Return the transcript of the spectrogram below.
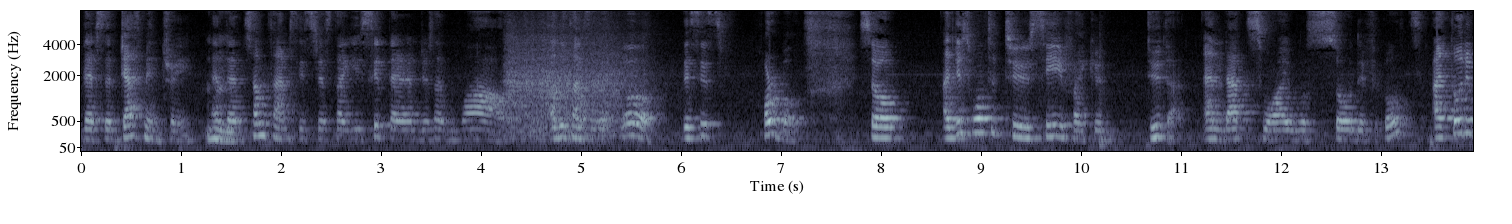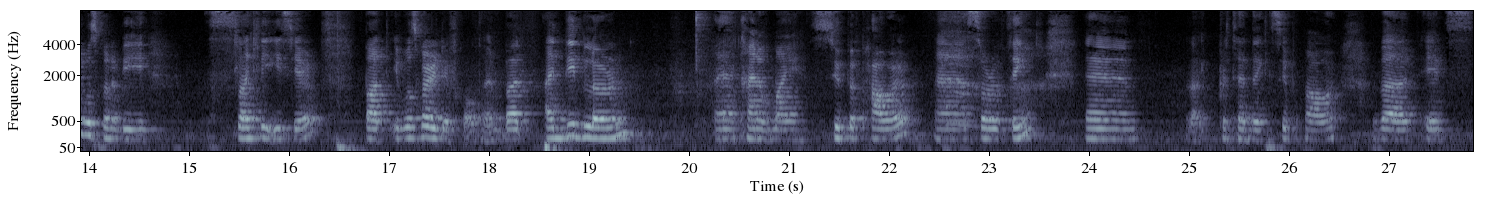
there's a jasmine tree, mm-hmm. and then sometimes it's just like you sit there and just like wow. Other times it's like oh, this is horrible. So I just wanted to see if I could do that, and that's why it was so difficult. I thought it was going to be slightly easier, but it was very difficult. But I did learn uh, kind of my superpower uh, sort of thing um, like pretending superpower, but it's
